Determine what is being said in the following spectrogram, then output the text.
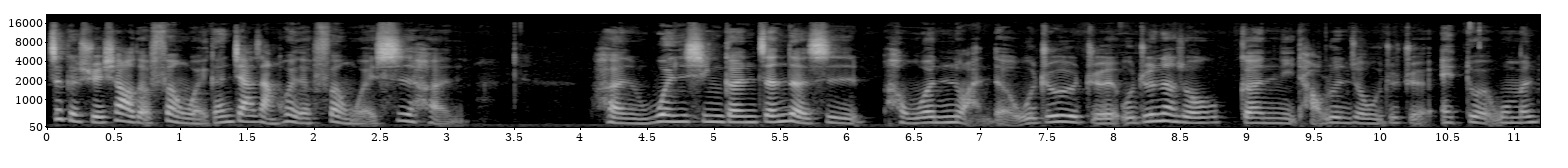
这个学校的氛围跟家长会的氛围是很很温馨，跟真的是很温暖的。我就觉得，我就那时候跟你讨论之后，我就觉得，哎，对我们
